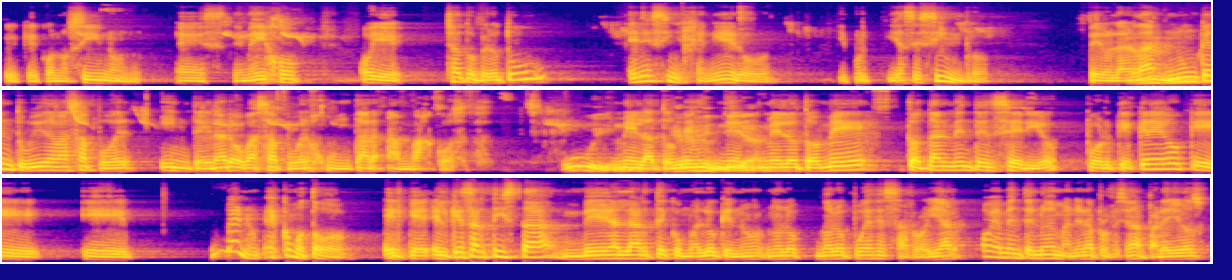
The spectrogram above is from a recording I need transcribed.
que, que conocí, ¿no? este, me dijo, oye, Chato, pero tú eres ingeniero y, por- y haces impro, pero la verdad Mm. nunca en tu vida vas a poder integrar o vas a poder juntar ambas cosas. Uy, Me, la tomé, me lo tomé totalmente en serio porque creo que, eh, bueno, es como todo. El que, el que es artista ve al arte como algo que no, no, lo, no lo puedes desarrollar, obviamente no de manera profesional. Para ellos,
